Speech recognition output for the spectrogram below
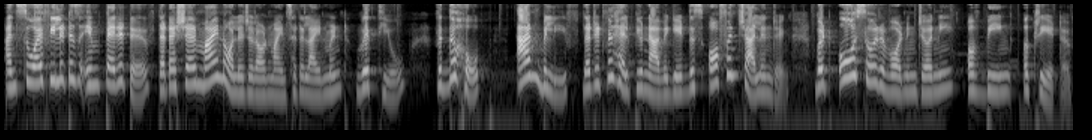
And so I feel it is imperative that I share my knowledge around mindset alignment with you with the hope and belief that it will help you navigate this often challenging but oh so rewarding journey of being a creative.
